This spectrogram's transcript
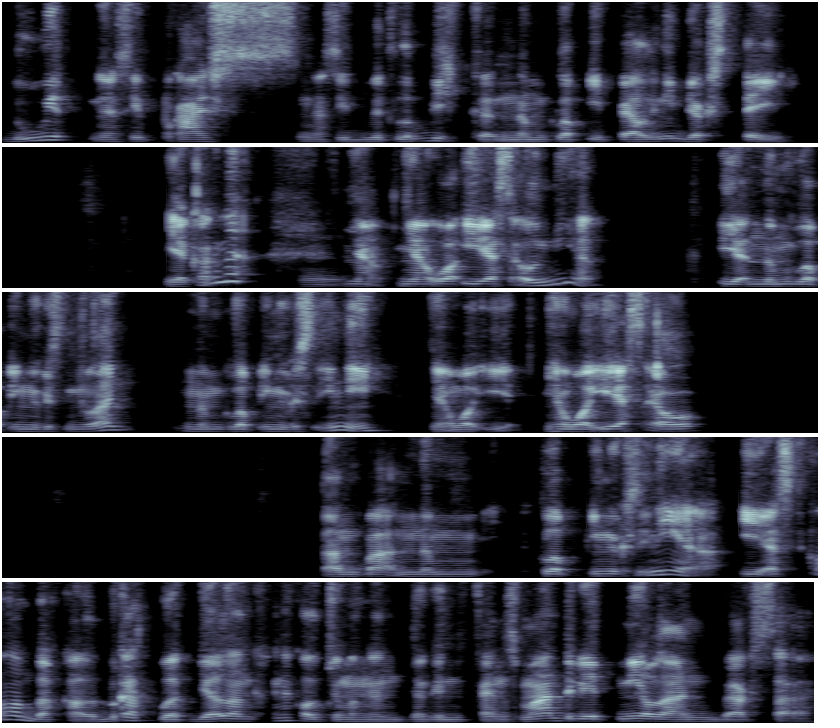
duit ngasih price ngasih duit lebih ke enam klub IPL ini biar stay Ya karena hmm. nyawa ISL ini ya ya enam klub Inggris ini lagi enam klub Inggris ini nyawa nyawa ISL tanpa hmm. enam klub Inggris ini ya ISL bakal berat buat jalan karena kalau cuma ngandelin fans Madrid, Milan, Barca,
